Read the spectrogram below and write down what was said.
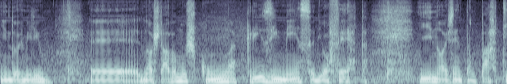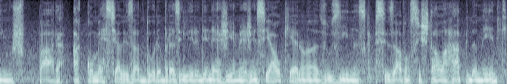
em 2001. É, nós estávamos com uma crise imensa de oferta. E nós então partimos para a comercializadora brasileira de energia emergencial, que eram as usinas que precisavam se instalar rapidamente,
